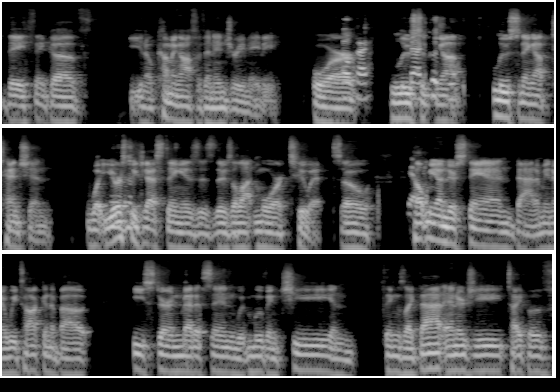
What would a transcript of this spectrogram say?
they think of, you know, coming off of an injury maybe or Okay. Loosening could be. up loosening up tension. What you're Mhm. suggesting is is there's a lot more to it. So Yeah. help me understand that. I mean, are we talking about Eastern medicine with moving chi and things like that, energy type of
